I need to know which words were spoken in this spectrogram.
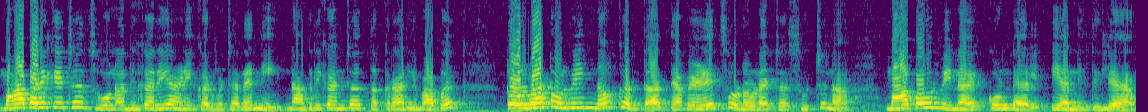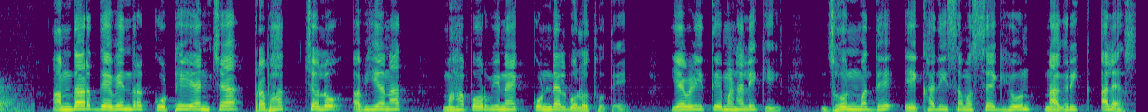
महापालिकेच्या झोन अधिकारी आणि कर्मचाऱ्यांनी नागरिकांच्या तक्रारीबाबत टोलवाटोलवी न करता त्या वेळेत सोडवण्याच्या सूचना महापौर विनायक कोंडल यांनी दिल्या. आमदार देवेंद्र कोठे यांच्या प्रभाग चलो अभियानात महापौर विनायक कोंड्याल बोलत होते. यावेळी ते म्हणाले की झोनमध्ये एखादी समस्या घेऊन नागरिक आल्यास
